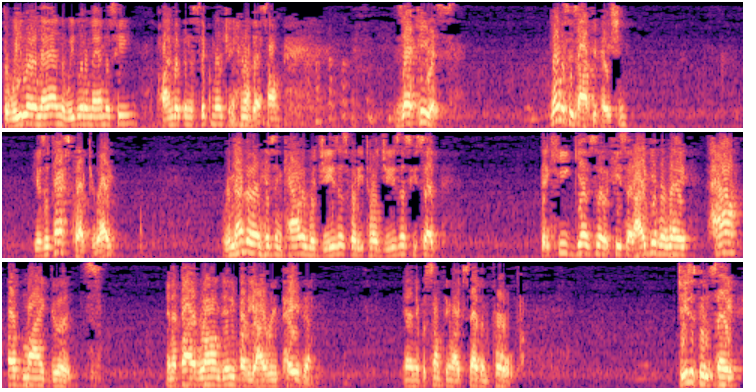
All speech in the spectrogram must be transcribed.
The wee little man, the wee little man was he? Climbed up in the sycamore tree. You know that song? Zacchaeus. What was his occupation? He was a tax collector, right? Remember in his encounter with Jesus, what he told Jesus? He said that he gives, he said, I give away half of my goods. And if I have wronged anybody, I repay them. And it was something like sevenfold. Jesus didn't say,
